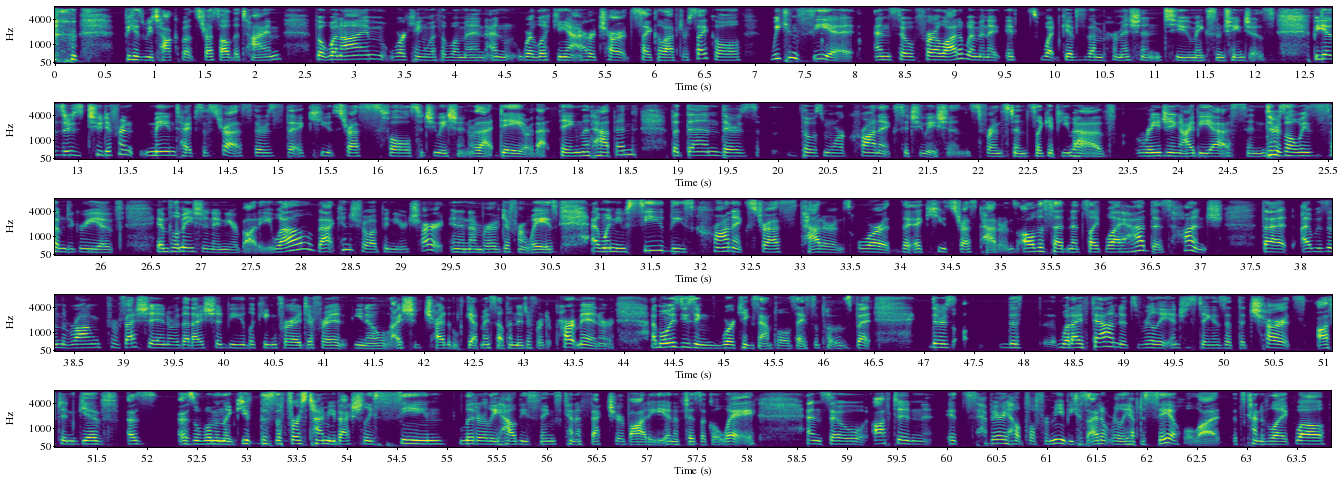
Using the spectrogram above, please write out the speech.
because we talk about stress all the time. But when I'm working with a woman and we're looking at her chart cycle after cycle, we can see it. And so for a lot of women, it, it's what gives them permission to make some changes because there's two different main types of stress. There's the acute stressful situation or that day or that thing that happened. But then there's those more chronic situations. For instance, like if you have raging IBS and there's always some degree of inflammation in your body, well, that can show up in your chart in a number of different ways. And when you see these chronic stress patterns or the acute stress patterns, all of a sudden it's like, well, I had this hunch that I was in the wrong profession or that I should be looking for a different, you know, I should try to get myself in a different department or I'm always using work examples, I suppose, but there's the what I found it's really interesting is that the charts often give as as a woman like you this is the first time you've actually seen literally how these things can affect your body in a physical way. And so often it's very helpful for me because i don't really have to say a whole lot. It's kind of like well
